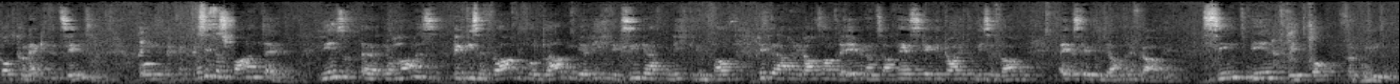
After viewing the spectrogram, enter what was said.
Gott connected sind. Und das ist das Spannende. Jesus, äh, Johannes bringt diese Frage von Glauben wir richtig, sind wir auf dem richtigen Fall, bringt er auf eine ganz andere Ebene und sagt, hey, es geht gar nicht um diese Fragen, hey, es geht um die andere Frage. Sind wir mit Gott verbunden?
